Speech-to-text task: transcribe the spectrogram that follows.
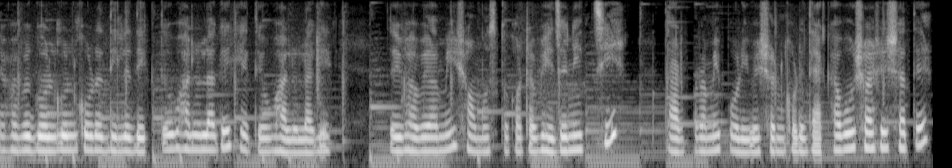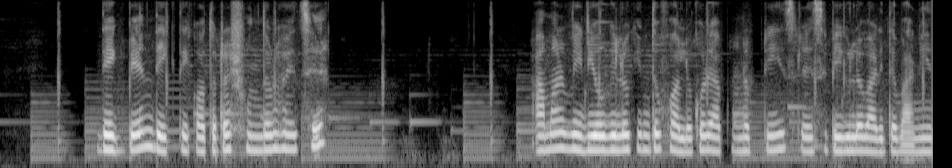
এভাবে গোল গোল করে দিলে দেখতেও ভালো লাগে, খেতেও ভালো লাগে। তো এইভাবে আমি সমস্ত কটা ভেজে নিচ্ছি। তারপর আমি পরিবেশন করে দেখাবো সসের সাথে। দেখবেন দেখতে কতটা সুন্দর হয়েছে। আমার ভিডিওগুলো কিন্তু ফলো করে আপনারা প্লিজ রেসিপিগুলো বাড়িতে বানিয়ে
